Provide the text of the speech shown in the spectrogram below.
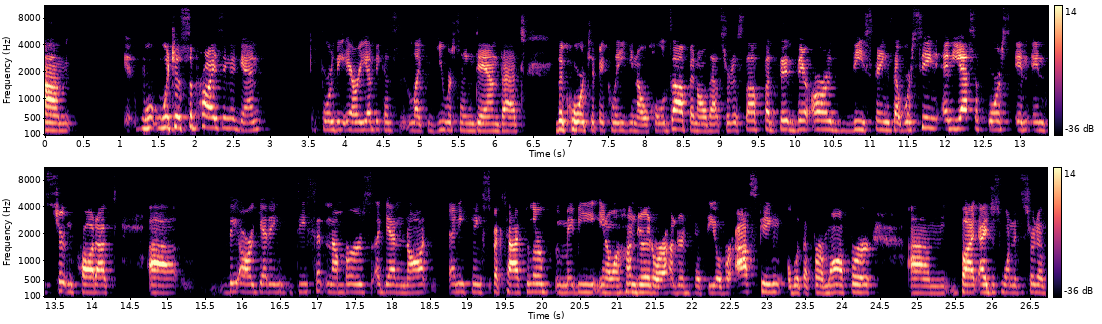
um, it, w- which is surprising again for the area because, like you were saying, Dan, that the core typically you know holds up and all that sort of stuff but there are these things that we're seeing. And yes of course in in certain product uh, they are getting decent numbers. Again not anything spectacular maybe you know 100 or 150 over asking with a firm offer. Um, but i just wanted to sort of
